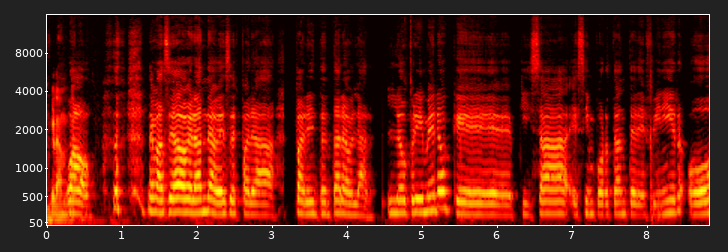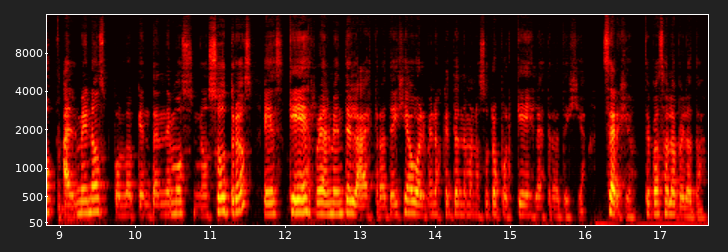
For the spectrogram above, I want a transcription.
grande. wow, demasiado grande a veces para, para intentar hablar. Lo primero que quizá es importante definir, o al menos por lo que entendemos nosotros, es qué es realmente la estrategia, o al menos que entendemos nosotros por qué es la estrategia. Sergio, te paso la pelota.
